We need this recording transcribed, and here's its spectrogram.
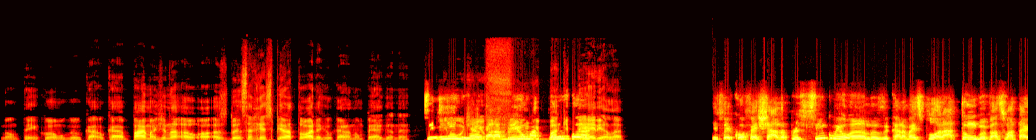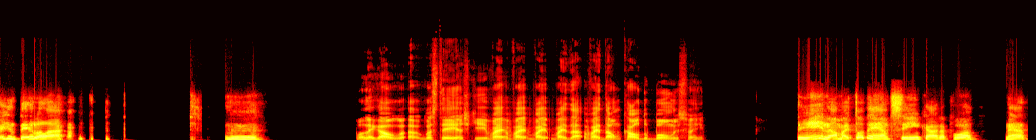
Não tem como. O cara, o cara, pá, imagina as doenças respiratórias que o cara não pega, né? Sim, né? o cara abriu uma bactéria lá. E ficou fechada por 5 mil anos. O cara vai explorar a tumba, passa uma tarde inteira lá. é. Pô, legal, gostei. Acho que vai, vai, vai, vai, dar, vai dar um caldo bom isso aí. Sim, não, mas tô dentro, sim, cara. Pô, né?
